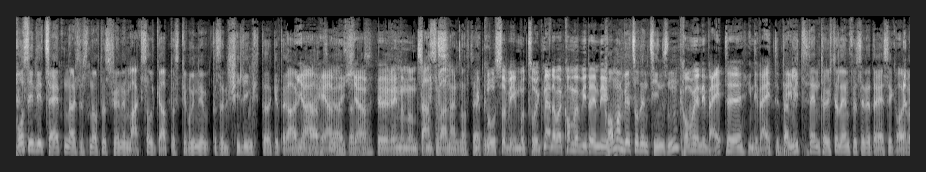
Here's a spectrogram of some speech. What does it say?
Wo sind die Zeiten, als es noch das schöne Maxel gab, das grüne, das ein Schilling da getragen Ja, hat? herrlich. Ja, das- wir erinnern uns Das mit, waren halt noch mit Zeiten. großer Wehmut zurück. Nein, aber kommen wir wieder in die Kommen wir zu den Zinsen, kommen wir in die weite, in die weite Welt. damit dein Töchterlein für seine 30 Euro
